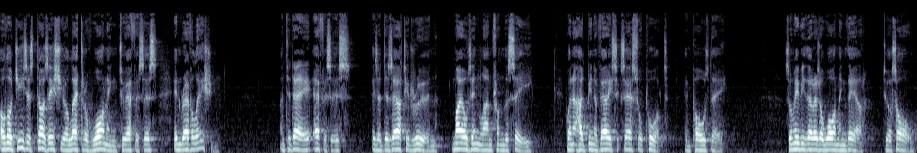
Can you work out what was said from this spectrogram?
although Jesus does issue a letter of warning to Ephesus in Revelation. And today, Ephesus is a deserted ruin miles inland from the sea when it had been a very successful port in Paul's day. So maybe there is a warning there to us all.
